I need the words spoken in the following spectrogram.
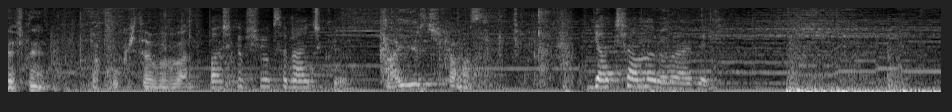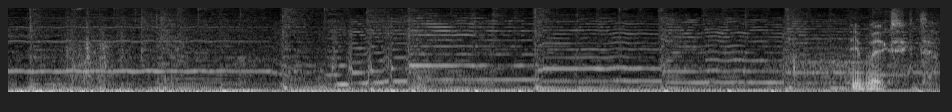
Defne, bak o kitabı ben... Başka bir şey yoksa ben çıkıyorum. Hayır çıkamaz. İyi akşamlar Ömer Bey. Bir bu eksikti.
